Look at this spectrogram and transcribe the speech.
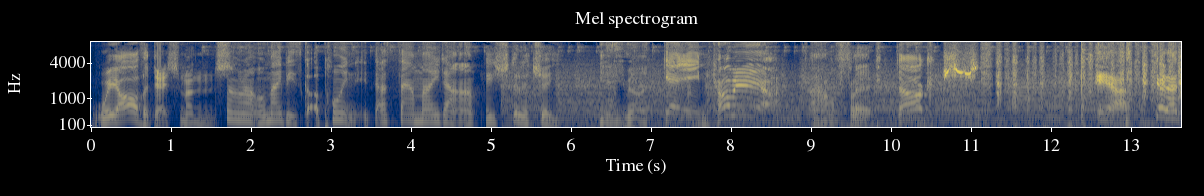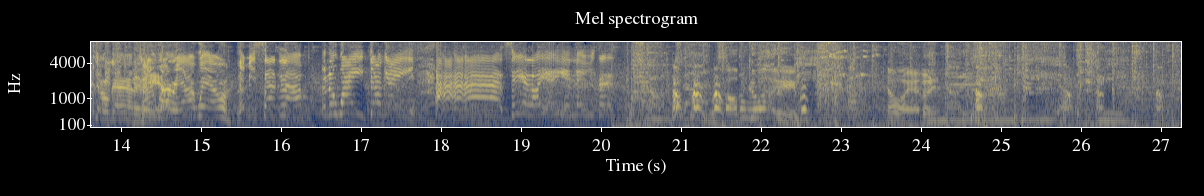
we are the Desmonds. All right, well, maybe he's got a point. It does sound made up. He's still a cheat. Yeah, you're right. Get him. Come here. Oh, flip. Dog? Here, get that dog out of here! Don't worry, I will. Let me saddle up and away, doggy. See you later, you losers. I've got him. No, I haven't.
